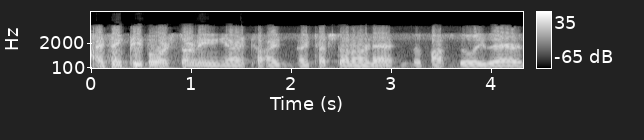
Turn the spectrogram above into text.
I think people are starting. You know, I, t- I, I touched on Arnette, and the possibility there.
